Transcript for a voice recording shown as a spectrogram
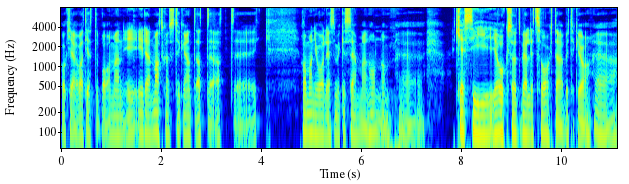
Och det har varit jättebra. Men i, i den matchen så tycker jag inte att, att eh, Romagnoli är så mycket sämre än honom. Eh, Kessi är också ett väldigt svagt derby tycker jag. Eh,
